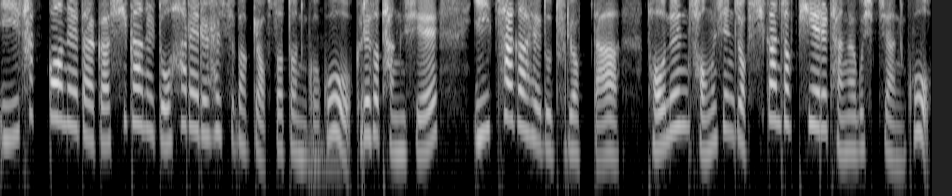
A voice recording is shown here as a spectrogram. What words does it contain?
이 사건에다가 시간을 또 할애를 할 수밖에 없었던 음. 거고 그래서 당시에 2차 가해도 두렵다. 더는 정신적, 시간적 피해를 당하고 싶지 않고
